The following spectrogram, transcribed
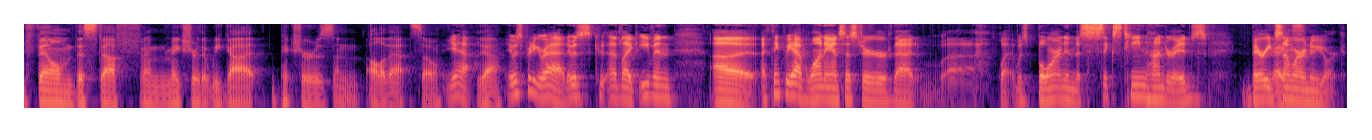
film this stuff and make sure that we got pictures and all of that so Yeah. Yeah. It was pretty rad. It was uh, like even uh I think we have one ancestor that uh, what was born in the 1600s, buried Yikes. somewhere in New York.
